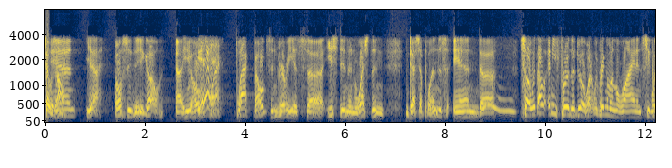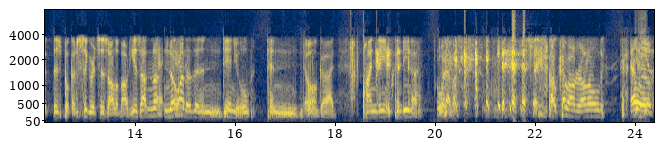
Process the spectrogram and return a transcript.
so was I. and yeah, also there you go. Uh, he holds Yeah. black black belts in various uh, Eastern and Western disciplines. And uh, so, without any further ado, why don't we bring him on the line and see what this book of cigarettes is all about? He is uh, no, no other than Daniel Pen. Oh God, Pandina, Pandina whatever. oh come on, Ronald. Hello.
